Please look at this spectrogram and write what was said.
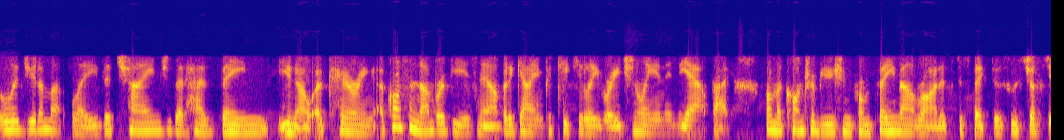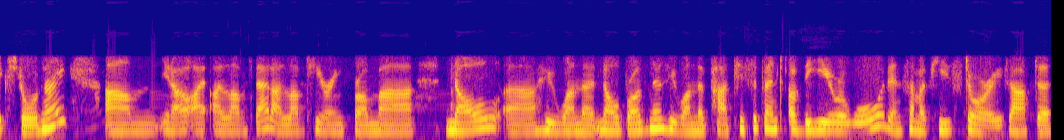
legitimately the change that has been, you know, occurring across a number of years now, but again, particularly regionally and in the outback, from a contribution from female writers' perspectives was just extraordinary. Um, you know, I, I, loved that. I loved hearing from uh, Noel, uh, who won the Noel Brosnan, who won the Participant of the Year award and some of his stories after,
